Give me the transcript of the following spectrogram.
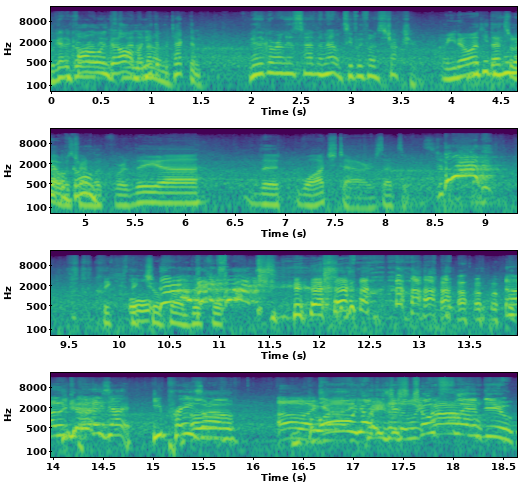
We gotta go Following around the Gollum. I need to protect him. We gotta go around the outside of the mountain, see if we find structure. Oh, you know what? That's what I was with trying to look for. The uh, the watchtowers. That's it. Think think Oh. she'll find Bigfoot. Oh, the guy! He prays Oh, off. no. Oh my god! Oh, yo, he prays just the choke Oh! slammed you.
